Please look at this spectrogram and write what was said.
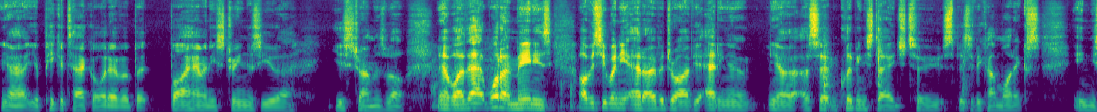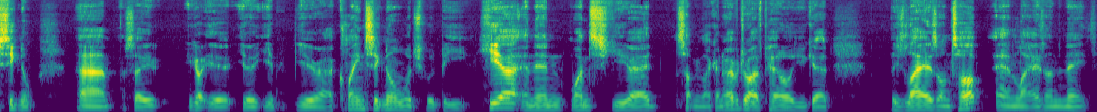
you know your pick attack or whatever, but by how many strings you uh, you strum as well. Now, by that, what I mean is obviously when you add overdrive, you're adding a you know a certain clipping stage to specific harmonics in your signal. Um, so you got your your your, your uh, clean signal, which would be here, and then once you add something like an overdrive pedal, you get these layers on top and layers underneath,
